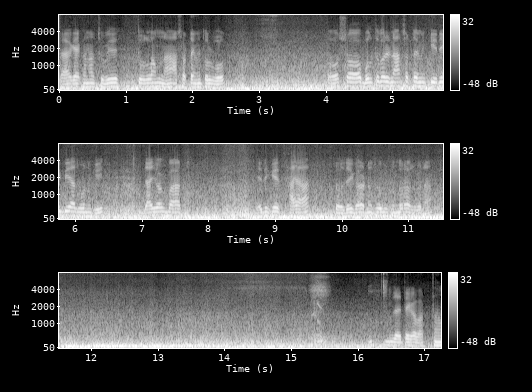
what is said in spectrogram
দেখ, এখন আর ছবি তুললাম না, আসার টাইমে তুলবো। অবশ্য বলতে পারি না, আসার টাইমে কি এদিক দিয়ে আসব নাকি? যাই হোক বাট এদিকে ছায়া, তো যেই কারণে ছবি সুন্দর আসবে না। যাইতে পারতাম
